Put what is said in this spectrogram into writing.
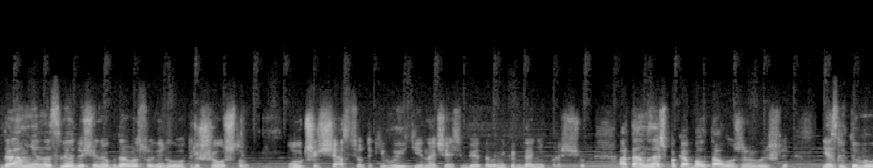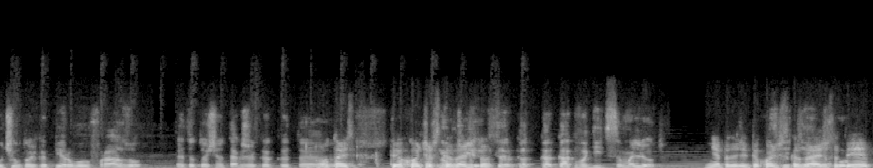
Да, мне на следующий, но когда вас увидел, вот решил, что лучше сейчас все-таки выйти, иначе я себе этого никогда не прощу. А там, знаешь, пока болтал, уже вышли. Если ты выучил только первую фразу, это точно так же, как это... Ну, то есть ты хочешь сказать, что... Как, как, как водить самолет. Не, подожди, ты хочешь сказать, что ты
